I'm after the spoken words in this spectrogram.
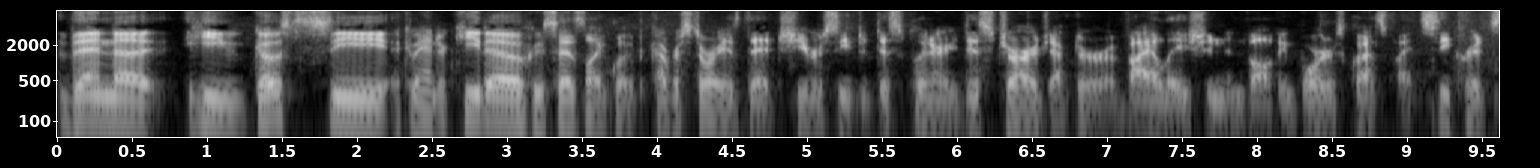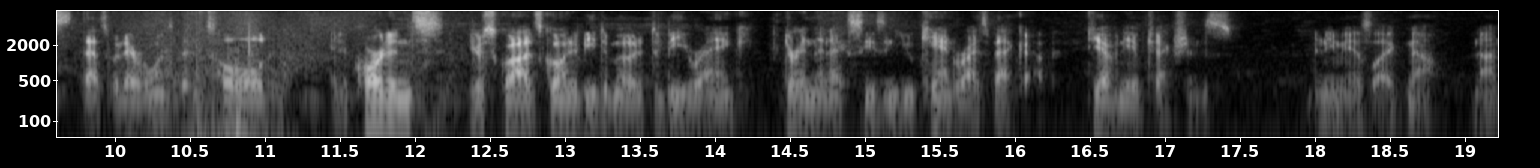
then uh, he goes to see Commander Kido, who says, "Like, look, the cover story is that she received a disciplinary discharge after a violation involving borders classified secrets. That's what everyone's been told." In accordance, your squad's going to be demoted to B rank during the next season. You can't rise back up. Do you have any objections? And Emia's like, no, none.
